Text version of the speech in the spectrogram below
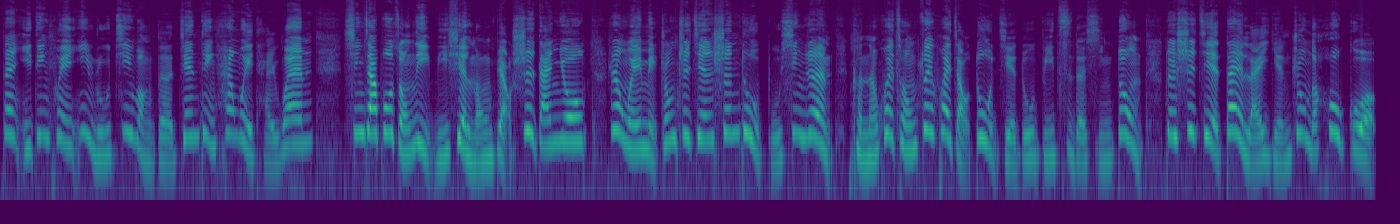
但一定会一如既往的坚定捍卫台湾。新加坡总理李显龙表示担忧，认为。美中之间深度不信任，可能会从最坏角度解读彼此的行动，对世界带来严重的后果。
